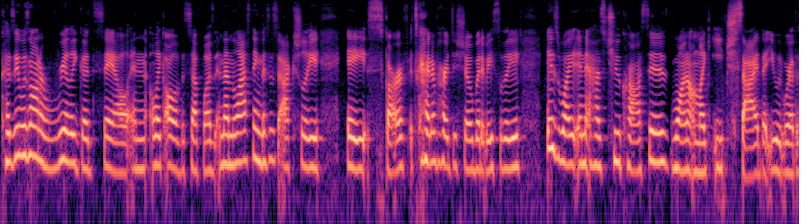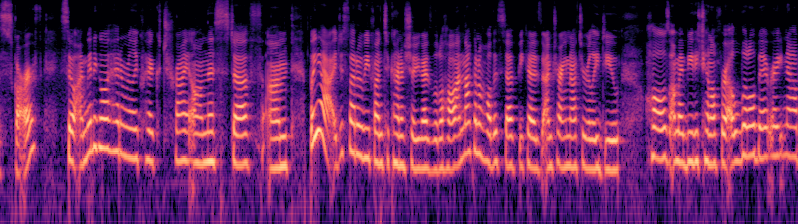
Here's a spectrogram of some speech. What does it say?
because it was on a really good sale and like all of the stuff was. And then the last thing, this is actually a scarf. It's kind of hard to show, but it basically is white and it has two crosses, one on like each side that you would wear the scarf. So I'm going to go ahead and really quick try on this stuff. Um, but yeah, I just thought it would be fun to kind of show you guys a little haul. I'm not going to haul this stuff because I'm trying not to really do hauls on my beauty channel for a little bit right now.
